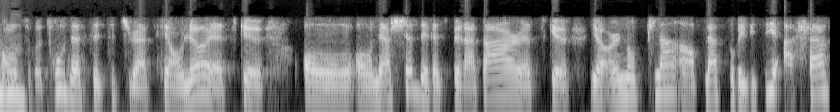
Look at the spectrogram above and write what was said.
qu'on mhm. se retrouve dans cette situation-là? Est-ce que on, achète des respirateurs? Est-ce qu'il y a un autre plan en place pour éviter à faire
